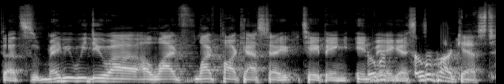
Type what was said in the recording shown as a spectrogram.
that's maybe we do a, a live live podcast ta- taping in sober, Vegas. Sober podcast.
